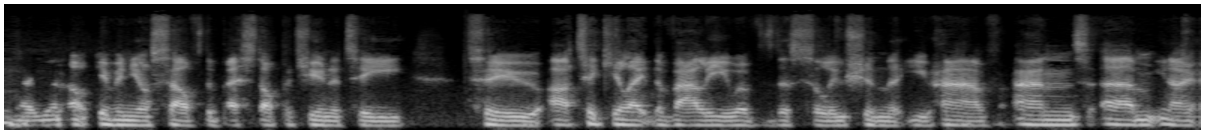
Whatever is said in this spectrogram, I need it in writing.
you know, you're not giving yourself the best opportunity to articulate the value of the solution that you have. And um, you know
